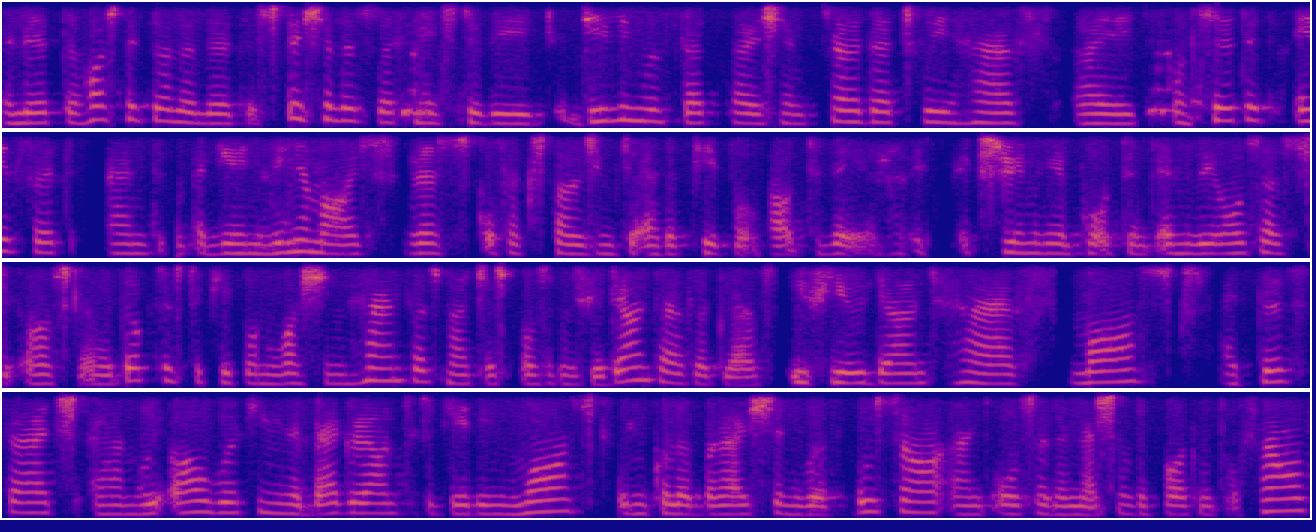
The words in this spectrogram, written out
alert the hospital, alert the specialist that needs to be dealing with that patient so that we have a concerted effort and again minimize risk of exposing to other people out there. Extremely important. And we also ask our doctors to keep on washing hands as much as possible if you don't have the gloves. If you don't have masks at this stage, um, we are working in the background to getting masks in collaboration with BUSA and also the National Department of Health.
